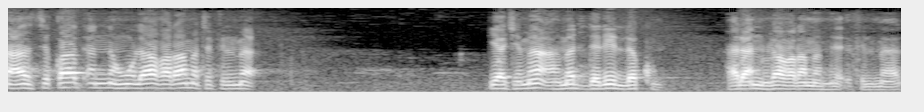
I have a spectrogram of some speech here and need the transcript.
على اعتقاد أنه لا غرامة في الماء يا جماعة ما الدليل لكم على أنه لا غرامة في المال؟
